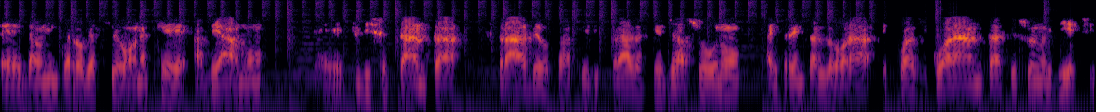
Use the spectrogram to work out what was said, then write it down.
eh, da un'interrogazione che abbiamo eh, più di 70 strade o tratti di strada che già sono ai 30 all'ora e quasi 40 che sono ai 10.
